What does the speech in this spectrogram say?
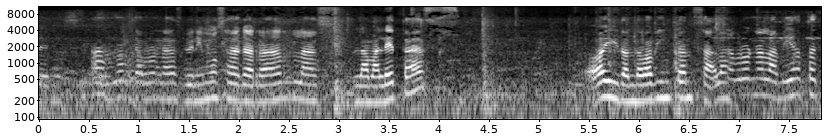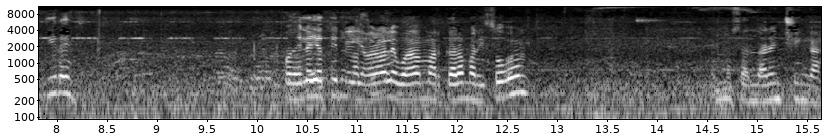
tenis. Ah, cabronas, venimos a agarrar las, las maletas. Ay, andaba bien cansada. Cabrona, la mía está aquí. Joder, ya tiene. Y ahora le voy a marcar a Marisol. Vamos a andar en chinga.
